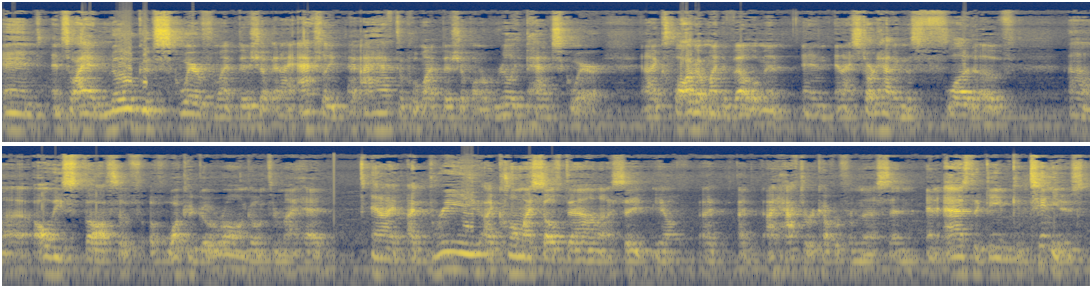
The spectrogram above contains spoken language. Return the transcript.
And and so I had no good square for my bishop, and I actually I have to put my bishop on a really bad square, and I clog up my development, and and I start having this flood of uh, all these thoughts of, of what could go wrong going through my head and I, I, breathe, I calm myself down, I say, you know, I, I, I, have to recover from this. And, and as the game continues,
